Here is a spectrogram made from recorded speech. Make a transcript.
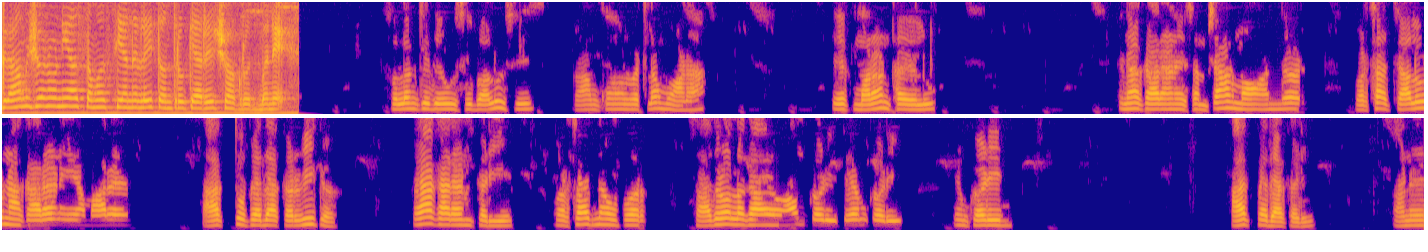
ગ્રામજનોની આ સમસ્યાને લઈ તંત્ર ક્યારે જાગૃત બને? સોલંકી દેવુસિંહ બાલુસિંહ ગામ કુણોલ વેટલા મોડા. એક મરણ થયેલું. એના કારણે શમશાનમાં અંદર વરસાદ ચાલુના કારણે અમારે આગ તો પેદા કરવી કે. કયા કારણ કરીએ? વરસાદના ઉપર સાદરો લગાવ્યો આમ કરી, તેમ કરી, એમ કરી. આગ પેદા કરી. અને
